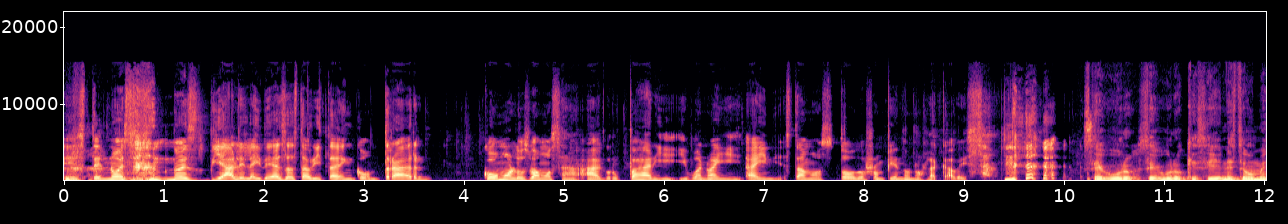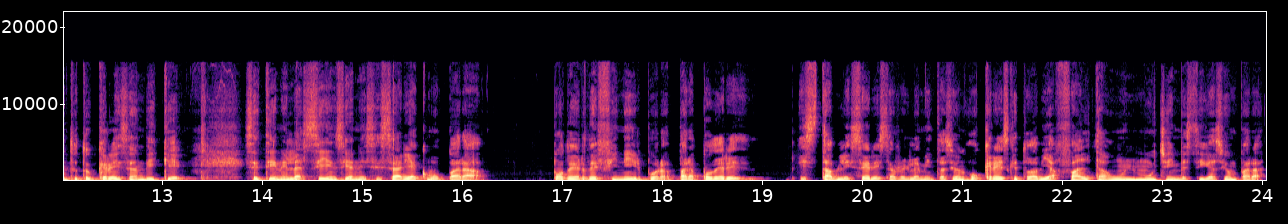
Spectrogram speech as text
este, no, es, no es viable. La idea es hasta ahorita encontrar cómo los vamos a, agrupar y, bueno, ahí, ahí estamos todos rompiéndonos la cabeza. Seguro, seguro que sí. En este momento tú crees, Andy, que se tiene la ciencia necesaria como para poder definir, para poder eh, establecer esta reglamentación o crees que todavía falta aún mucha investigación para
